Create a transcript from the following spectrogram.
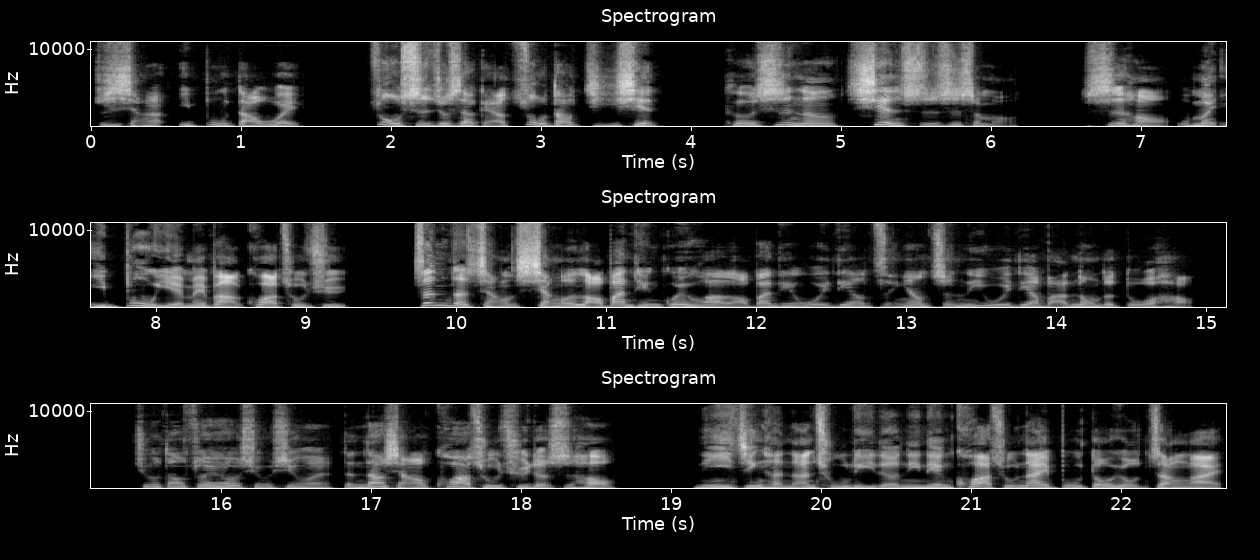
就是想要一步到位，做事就是要给它做到极限。可是呢，现实是什么？是哈，我们一步也没办法跨出去。真的想想了老半天，规划了老半天，我一定要怎样整理，我一定要把它弄得多好。结果到最后，行不行？哎，等到想要跨出去的时候，你已经很难处理了，你连跨出那一步都有障碍。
